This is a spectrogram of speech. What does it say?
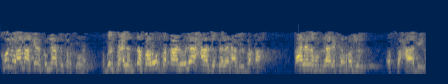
خذوا أماكنكم لا تتركوها. وبالفعل انتصروا فقالوا لا حاجة لنا بالبقاء. قال لهم ذلك الرجل الصحابي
